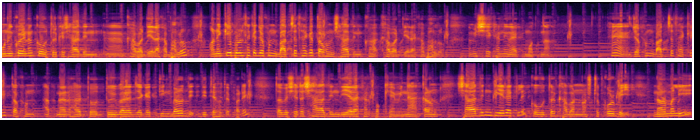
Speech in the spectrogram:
মনে করি না কবুতরকে সারাদিন খাবার দিয়ে রাখা ভালো। অনেকেই বলে থাকে যখন বাচ্চা থাকে তখন সারাদিন খাবার দিয়ে রাখা ভালো। আমি সেখানেও একমত না। হ্যাঁ যখন বাচ্চা থাকে, তখন আপনার হয়তো দুইবারের জায়গায় তিনবারও দিতে হতে পারে, তবে সেটা সারাদিন দিয়ে রাখার পক্ষে আমি না। কারণ সারাদিন দিয়ে রাখলে কবুতর খাবার নষ্ট করবেই। নর্মালি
